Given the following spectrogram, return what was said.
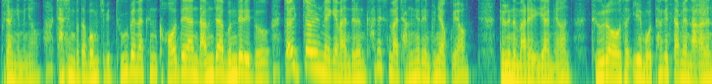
부장님은요 자신보다 몸집이 두 배나 큰 거대한 남자 문대리도 쩔쩔매게 만드는 카리스마 작렬인 분이었고요. 들리는 말에 의하면 더러워서 일 못하겠다며 나가는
